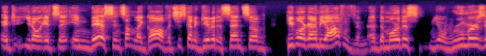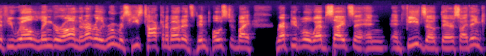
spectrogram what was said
It, you know, it's in this in something like golf, it's just going to give it a sense of people are going to be off of him. Uh, the more this, you know, rumors, if you will, linger on, they're not really rumors. He's talking about it. It's been posted by reputable websites and, and, and feeds out there. So I think,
